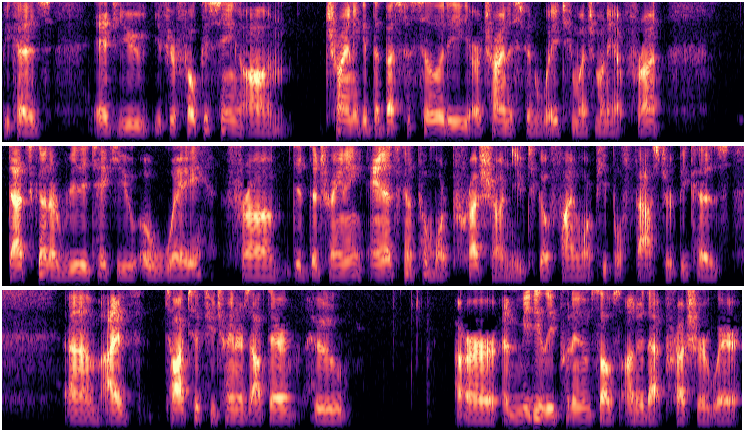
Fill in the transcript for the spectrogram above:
because if you if you're focusing on trying to get the best facility or trying to spend way too much money up front that's going to really take you away from the, the training and it's going to put more pressure on you to go find more people faster because um, i've talked to a few trainers out there who are immediately putting themselves under that pressure where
